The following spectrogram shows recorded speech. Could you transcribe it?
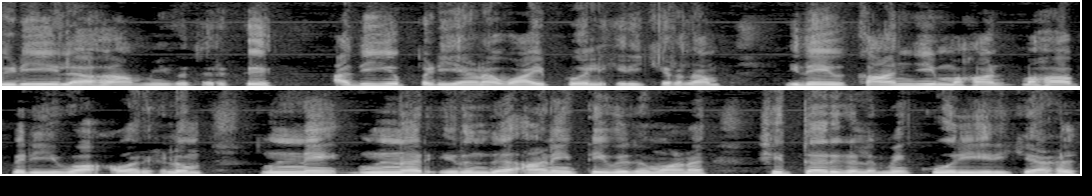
விடியலாக அமைவதற்கு அதிகப்படியான வாய்ப்புகள் இருக்கிறதாம். இதை காஞ்சி மகான் மகாபிரிவா அவர்களும் முன்னே முன்னர் இருந்த அனைத்து விதமான சித்தர்களுமே கூறியிருக்கிறார்கள்.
